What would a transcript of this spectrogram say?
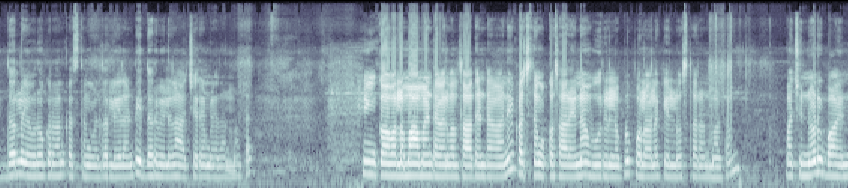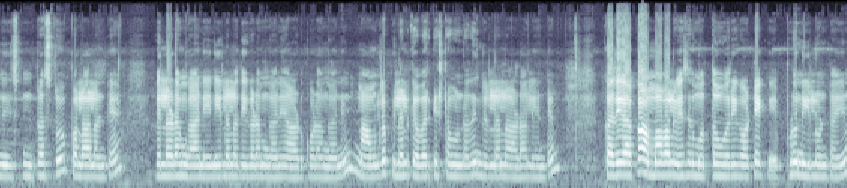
ఇద్దరు ఎవరో ఒకరు కానీ ఖచ్చితంగా వెళ్తారు. లేదంటే ఇద్దరు వెళ్ళినా ఆశ్చర్యం లేదనమాట ఇంకా వాళ్ళ మామ అంట కానీ వాళ్ళ తాతంట కానీ ఖచ్చితంగా ఒక్కసారైనా ఊరు వెళ్ళినప్పుడు పొలాలకు వెళ్ళి వస్తారనమాట మా చిన్నోడికి బాగా ఇంట్రెస్ట్ పొలాలంటే వెళ్ళడం కానీ నీళ్ళలో దిగడం కానీ ఆడుకోవడం కానీ మామూలుగా పిల్లలకి ఎవరికి ఇష్టం ఉండదు నీళ్ళలో ఆడాలి అంటే. కదిగాక అమ్మ వాళ్ళు వేసేది మొత్తం వరి కాబట్టి ఎప్పుడూ నీళ్ళు ఉంటాయి.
